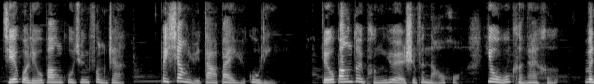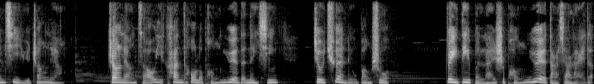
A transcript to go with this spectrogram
结果，刘邦孤军奋战，被项羽大败于固陵。刘邦对彭越十分恼火，又无可奈何，问计于张良。张良早已看透了彭越的内心，就劝刘邦说：“魏帝本来是彭越打下来的，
